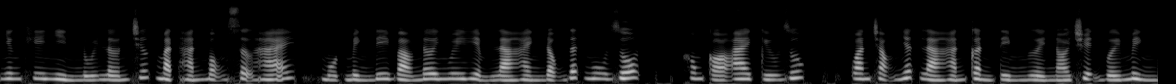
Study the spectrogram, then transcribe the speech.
Nhưng khi nhìn núi lớn trước mặt hắn bỗng sợ hãi, một mình đi vào nơi nguy hiểm là hành động rất ngu dốt, không có ai cứu giúp. Quan trọng nhất là hắn cần tìm người nói chuyện với mình,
